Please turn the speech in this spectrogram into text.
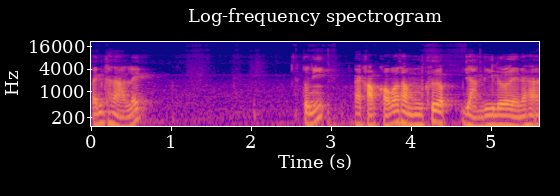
เป็นขนาดเล็ก ตัวนี้นะครับเขาก็ทำเคลือบอย่างดีเลยนะฮะ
